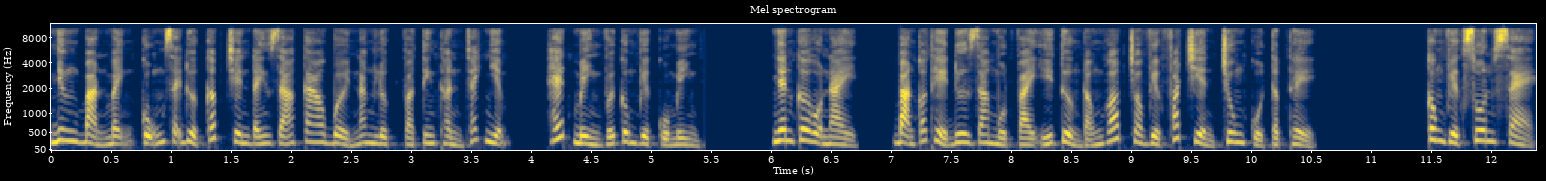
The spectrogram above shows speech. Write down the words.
nhưng bản mệnh cũng sẽ được cấp trên đánh giá cao bởi năng lực và tinh thần trách nhiệm, hết mình với công việc của mình. Nhân cơ hội này, bạn có thể đưa ra một vài ý tưởng đóng góp cho việc phát triển chung của tập thể. Công việc suôn sẻ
